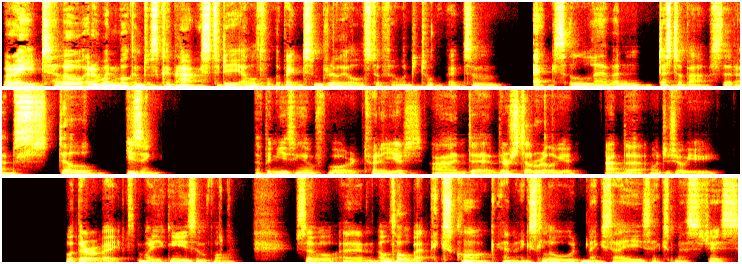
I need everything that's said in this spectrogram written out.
All right, hello everyone, welcome to Skybert Hacks. Today I will talk about some really old stuff. I want to talk about some X11 desktop apps that I'm still using. I've been using them for 20 years and uh, they're still really good. And uh, I want to show you what they're about and what you can use them for. So um, I will talk about Xclock and Xload and Xeyes, Xmessages,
